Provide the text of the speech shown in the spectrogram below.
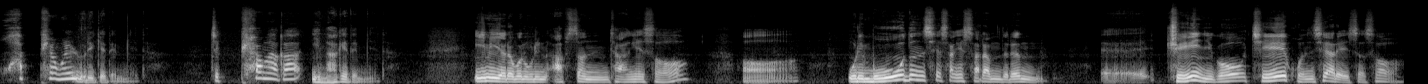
화평을 누리게 됩니다. 즉 평화가 임하게 됩니다. 이미 여러분 우리는 앞선 장에서 어, 우리 모든 세상의 사람들은 에, 죄인이고 죄의 권세 아래 있어서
